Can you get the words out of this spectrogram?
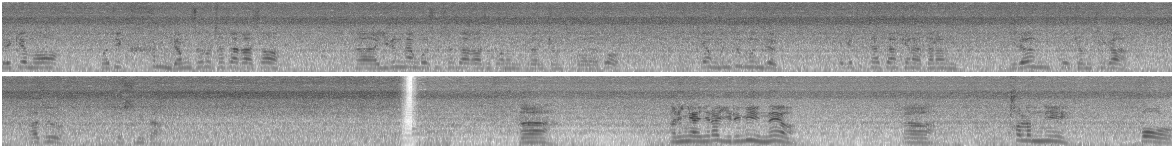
이렇게 뭐 어디 큰 명소를 찾아가서 아, 이름난 곳을 찾아가서 보는 그런 경치보다도 그냥 문득문득 이렇게 뜻하지 않게 나타나는 이런 그 경치가 아주 좋습니다. 아, 아닌 게 아니라 이름이 있네요. 아, 털럼니 폴,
